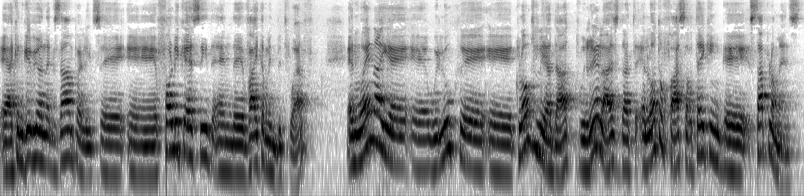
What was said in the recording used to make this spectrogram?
I can give you an example. It's folic acid and vitamin B12. And when I, uh, uh, we look uh, uh, closely at that, we realize that a lot of us are taking uh, supplements,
